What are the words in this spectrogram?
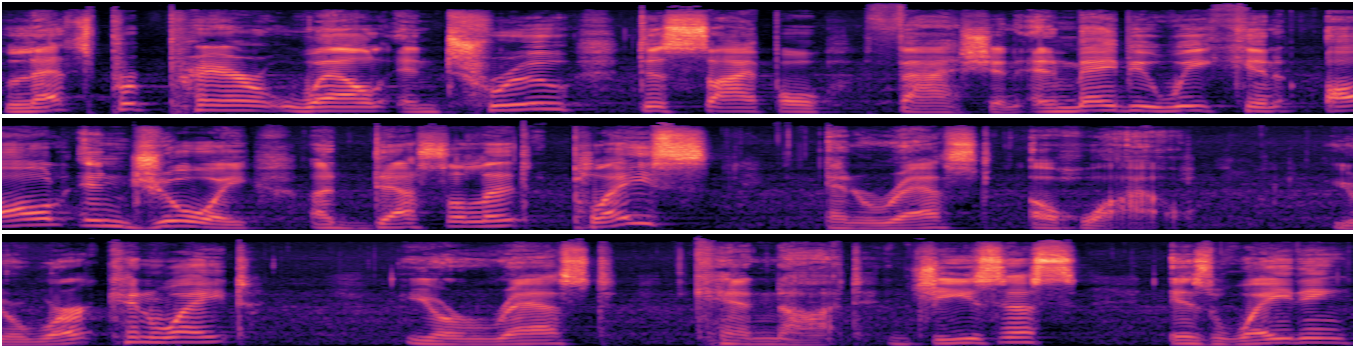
let's prepare well in true disciple fashion, and maybe we can all enjoy a desolate place and rest a while. Your work can wait, your rest cannot. Jesus is waiting,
